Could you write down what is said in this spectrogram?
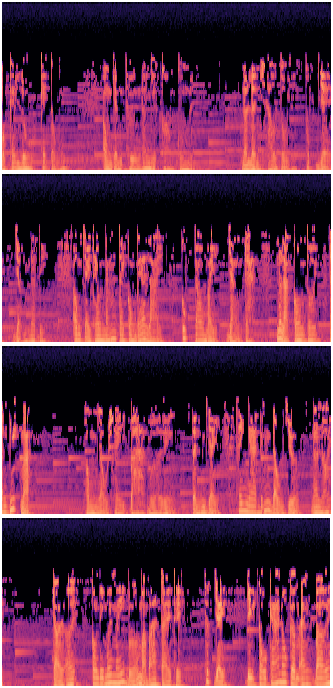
một cái lu, cái tủ. Ông vẫn thương nó như con của mình nó lên 6 tuổi, Cúc về, dẫn nó đi. Ông chạy theo nắm tay con bé lại Cúc cau mày, dằn ra. Nó là con tôi, anh biết mà. Ông nhậu say ba bữa liền Tỉnh dậy, thấy Nga đứng đầu giường. Nó nói Trời ơi, con đi mới mấy bữa mà ba tệ thì Thức dậy, đi câu cá nấu cơm ăn, ba ơi.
